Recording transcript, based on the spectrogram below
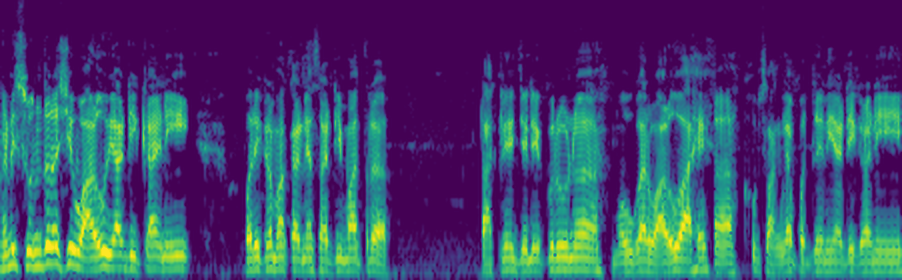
आणि सुंदर अशी वाळू या ठिकाणी परिक्रमा करण्यासाठी मात्र टाकले जेणेकरून मऊगार वाळू आहे. खूप चांगल्या पद्धतीने या ठिकाणी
